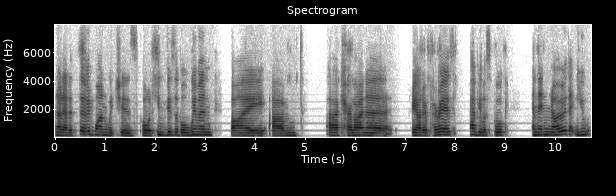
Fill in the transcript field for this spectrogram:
And I'd add a third one, which is called Invisible Women by um, uh, Carolina Criado Perez, fabulous book. And then know that you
